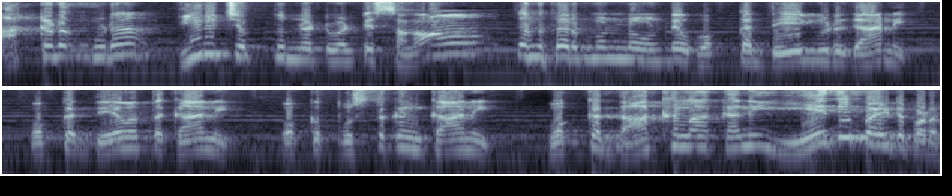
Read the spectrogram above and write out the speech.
అక్కడ కూడా వీరు చెప్తున్నటువంటి సనాతన ధర్మంలో ఉండే ఒక్క దేవుడు గాని ఒక్క దేవత కాని ఒక్క పుస్తకం కాని ఒక్క దాఖలా కానీ ఏది బయటపడదు.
